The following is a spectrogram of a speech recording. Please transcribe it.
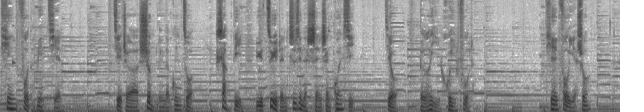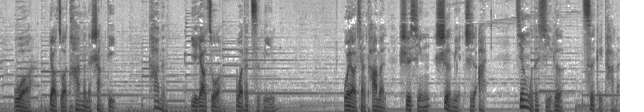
天父的面前。借着圣灵的工作，上帝与罪人之间的神圣关系就得以恢复了。天父也说：“我要做他们的上帝，他们也要做我的子民。我要向他们施行赦免之爱，将我的喜乐赐给他们。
